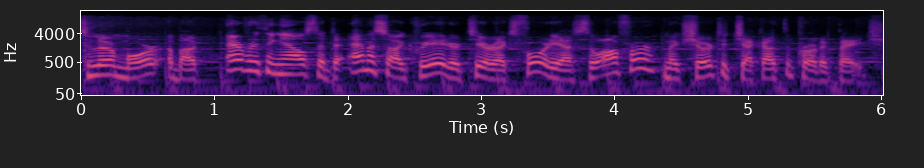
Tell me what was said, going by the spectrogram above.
To learn more about everything else that the MSI Creator TRX40 has to offer, make sure to check out the product page.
